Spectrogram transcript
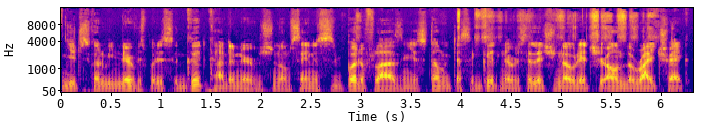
You're just going to be nervous, but it's a good kind of nervous. You know what I'm saying? It's butterflies in your stomach. That's a good nervous that lets you know that you're on the right track. You know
